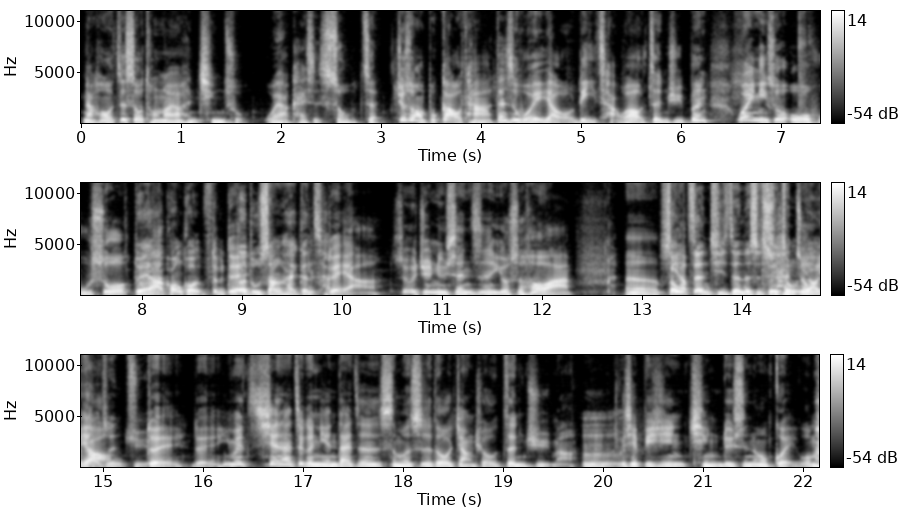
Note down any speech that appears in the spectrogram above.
然后这时候头脑要很清楚。我要开始收证，就算我不告他，但是我也要有立场，我要有证据，不然万一你说我胡说，对啊，空口对不对？二度伤害更惨，对啊。所以我觉得女生是有时候啊，呃，收证其实真的是最重要，要。证据，对对，因为现在这个年代真的什么事都讲求证据嘛，嗯，而且毕竟请律师那么贵，我们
